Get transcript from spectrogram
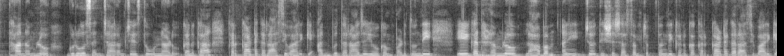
స్థానంలో గురువు సంచారం చేస్తూ ఉన్నాడు. కనుక కర్కాటక రాశి వారికి అద్భుత రాజయోగం పడుతుంది. ఏకదళంలో లాభం అని జ్యోతిష శాస్త్రం చెప్తుంది. కనుక కర్కాటక రాశి వారికి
